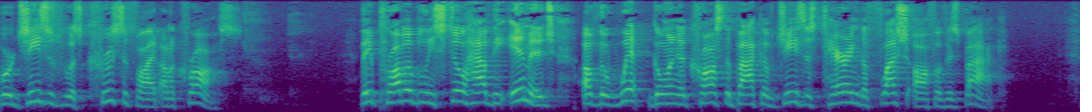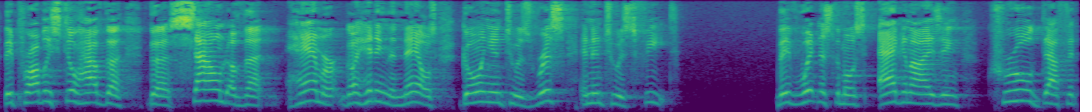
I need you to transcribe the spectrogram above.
where Jesus was crucified on a cross. They probably still have the image of the whip going across the back of Jesus, tearing the flesh off of his back. They probably still have the, the sound of that hammer hitting the nails going into his wrists and into his feet. They've witnessed the most agonizing, cruel death that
